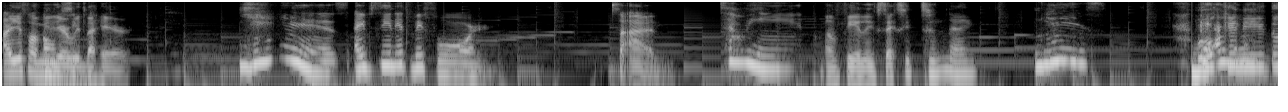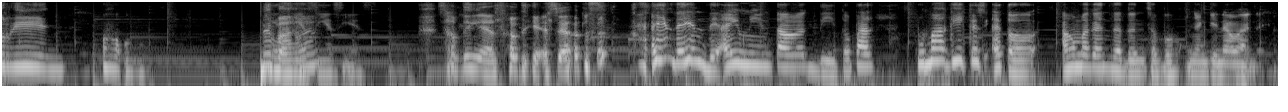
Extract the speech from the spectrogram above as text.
are you familiar Oh, with the hair? Yes! I've seen it before. Saan? Sweet. I'm feeling sexy tonight. Yes. Buhok ano- ring. Oo. Diba? Yes, yes, yes, yes. Something else, something else. Ay, hindi, hindi. I mean, tawag dito. Par bumagay kasi, eto, ang maganda dun sa buhok niyang ginawa na yun.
